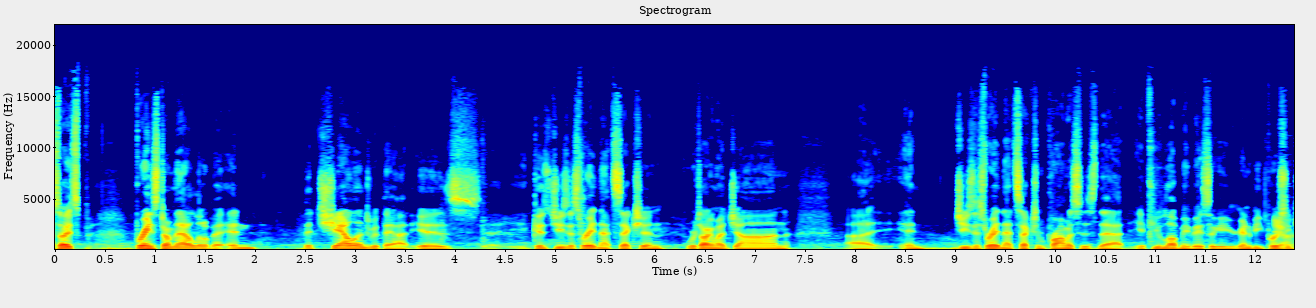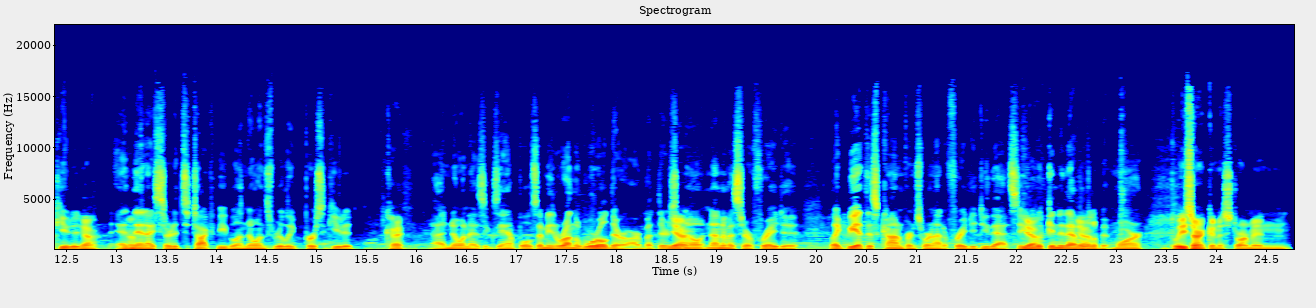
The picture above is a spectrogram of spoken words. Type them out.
so I sp- brainstormed that a little bit, and the challenge with that is because Jesus, right in that section, we're talking about John, uh, and Jesus, right in that section, promises that if you love me, basically, you're going to be persecuted. yeah, and yeah. then I started to talk to people, and no one's really persecuted. Okay. Uh, no one has examples. I mean, around the world there are, but there's Yeah, no none of us are afraid to like be at this conference. We're not afraid to do that. So you Yeah, look into that yeah. a little bit more. Police aren't going to storm in,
